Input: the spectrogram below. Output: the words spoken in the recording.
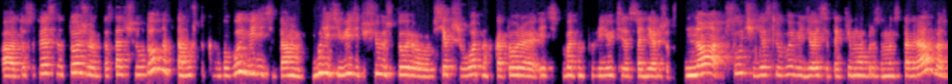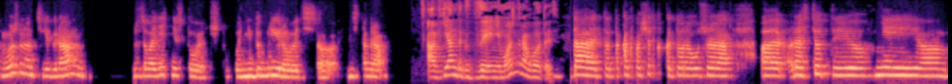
э, то, соответственно, тоже достаточно удобно, потому что как бы вы видите там, будете видеть всю историю всех животных, которые эти, в этом приюте содержатся. Но в случае, если вы ведете таким образом Инстаграм, возможно, Телеграм заводить не стоит, чтобы не дублировать Инстаграм. А в Яндекс Дзене можно работать? Да, это такая площадка, которая уже э, растет, и в ней э,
